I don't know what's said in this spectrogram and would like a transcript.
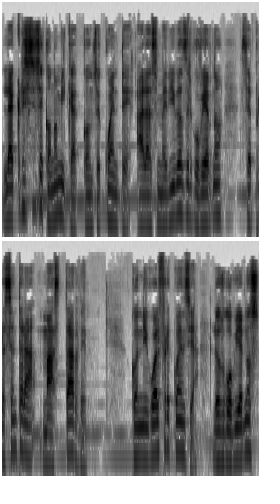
La crisis económica consecuente a las medidas del gobierno se presentará más tarde. Con igual frecuencia, los gobiernos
